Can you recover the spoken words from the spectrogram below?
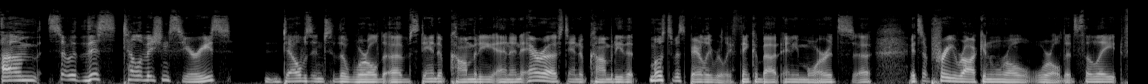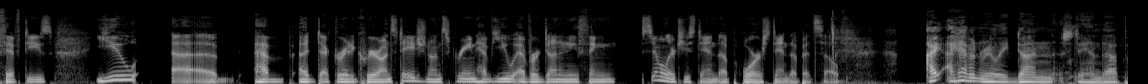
Um, so this television series delves into the world of stand-up comedy and an era of stand-up comedy that most of us barely really think about anymore. It's uh, it's a pre-rock and roll world. It's the late '50s. You uh, have a decorated career on stage and on screen. Have you ever done anything similar to stand-up or stand-up itself? I, I haven't really done stand up.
